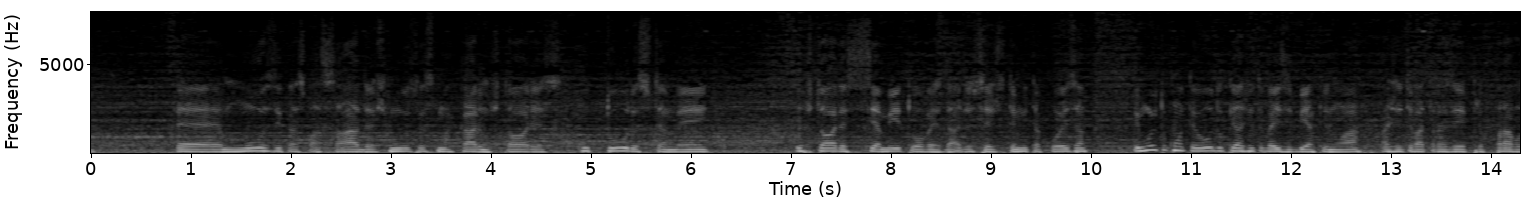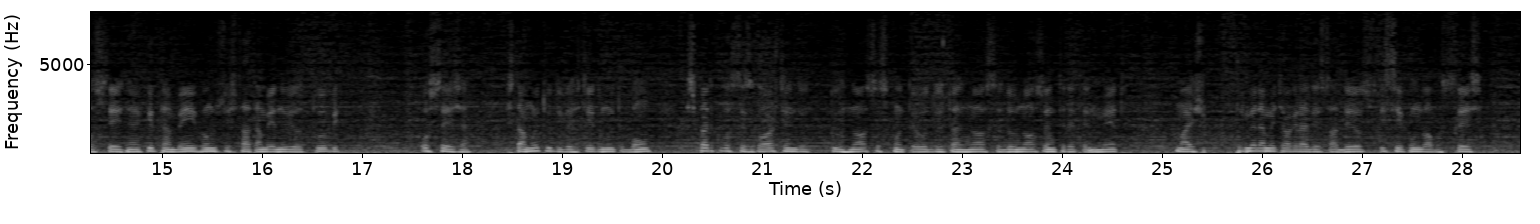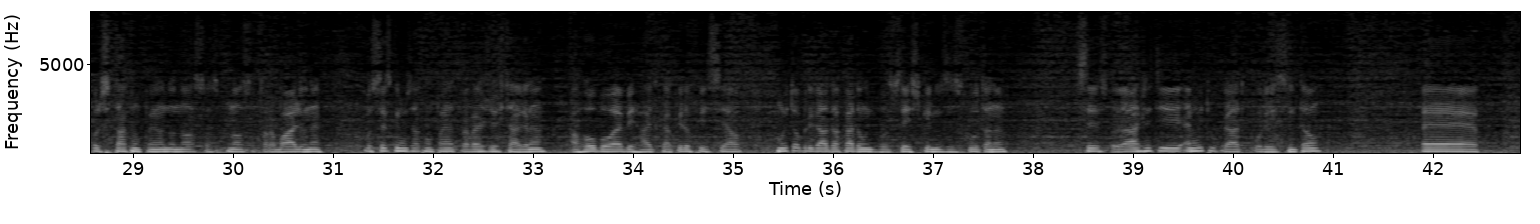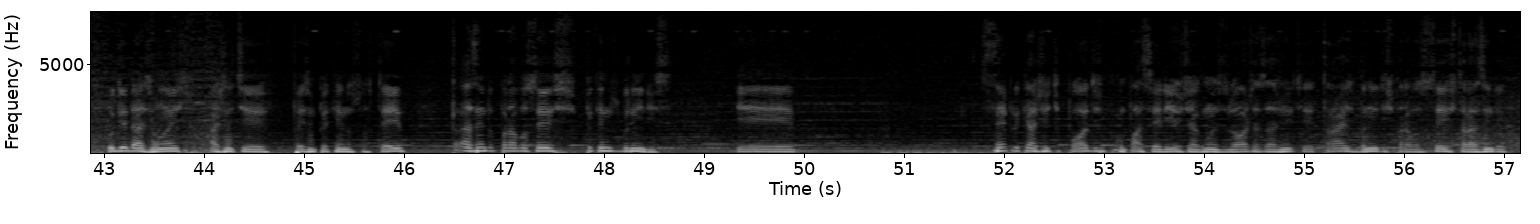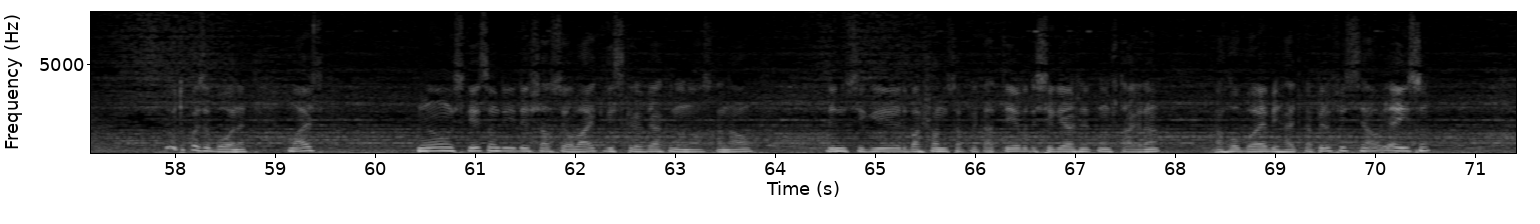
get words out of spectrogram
é, músicas passadas, músicas que marcaram histórias, culturas também, histórias se é mito ou verdade, ou seja, tem muita coisa e muito conteúdo que a gente vai exibir aqui no ar, a gente vai trazer para vocês, né? Aqui também vamos estar também no YouTube, ou seja, está muito divertido, muito bom. Espero que vocês gostem do, dos nossos conteúdos, das nossas, do nosso entretenimento. Mas primeiramente eu agradeço a Deus e segundo a vocês por estar acompanhando o nosso, nosso trabalho, né? Vocês que nos acompanham através do Instagram, arroba Web Rádio Oficial. Muito obrigado a cada um de vocês que nos escuta, né? A gente é muito grato por isso. Então, é, o Dia das Mães, a gente fez um pequeno sorteio, trazendo para vocês pequenos brindes. E sempre que a gente pode, com parcerias de algumas lojas, a gente traz brindes para vocês, trazendo muita coisa boa, né? Mas não esqueçam de deixar o seu like, de inscrever aqui no nosso canal, de nos seguir, de baixar nosso aplicativo, de seguir a gente no Instagram, arroba web Rádio Oficial. E é isso.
